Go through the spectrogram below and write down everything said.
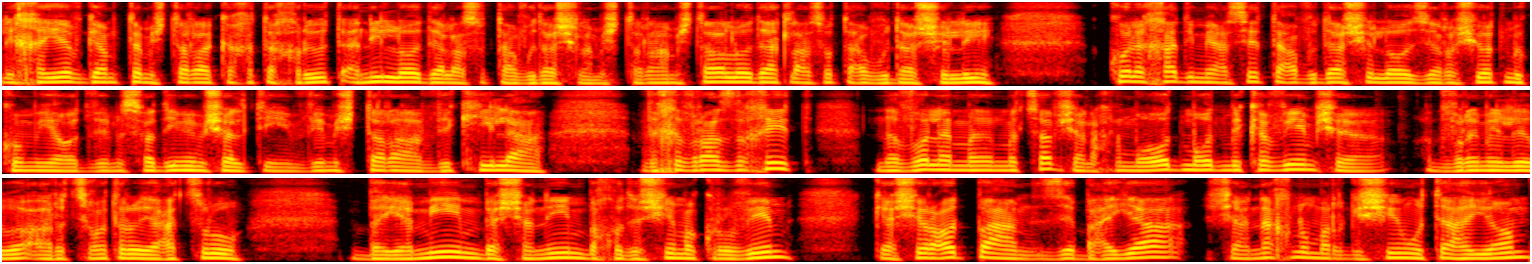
לחייב גם את המשטרה לקחת אחריות. אני לא יודע לעשות את העבודה של המשטרה המשטרה לא יודעת לעשות את העבודה שלי כל אחד אם יעשה את העבודה שלו זה רשויות מקומיות ומשרדים ממשלתיים ומשטרה וקהילה וחברה אזרחית נבוא למצב שאנחנו מאוד מאוד מקווים שהדברים האלה הרציחות האלו יעצרו בימים בשנים בחודשים הקרובים כאשר עוד פעם זה בעיה שאנחנו מרגישים אותה היום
